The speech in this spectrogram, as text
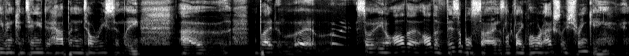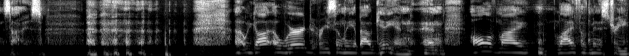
even continued to happen until recently. Uh, but uh, so you know, all the all the visible signs look like well, we're actually shrinking in size. Uh, we got a word recently about Gideon, and all of my life of ministry,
